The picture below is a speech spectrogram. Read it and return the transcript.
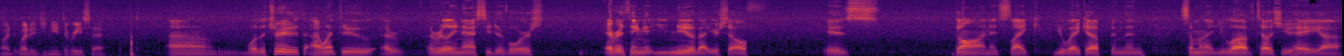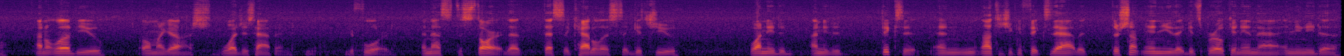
What, what did you need to reset? Um, well, the truth, I went through a, a really nasty divorce. Everything that you knew about yourself is gone. It's like you wake up and then someone that you love tells you, "Hey, uh, I don't love you." Oh my gosh, what just happened? You're floored, and that's the start. That that's the catalyst that gets you. Well, I need to I need to fix it, and not that you can fix that, but there's something in you that gets broken in that, and you need to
